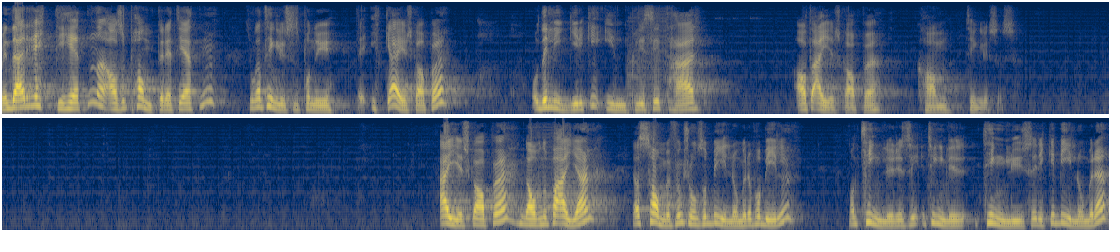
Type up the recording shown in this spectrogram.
Men det er rettigheten, altså panterettigheten, som kan tinglyses på ny. Det er ikke eierskapet. Og det ligger ikke implisitt her at eierskapet kan tinglyses. Eierskapet, navnet på eieren, det har samme funksjon som bilnummeret på bilen. Man tinglyser, ikke bilnummeret,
